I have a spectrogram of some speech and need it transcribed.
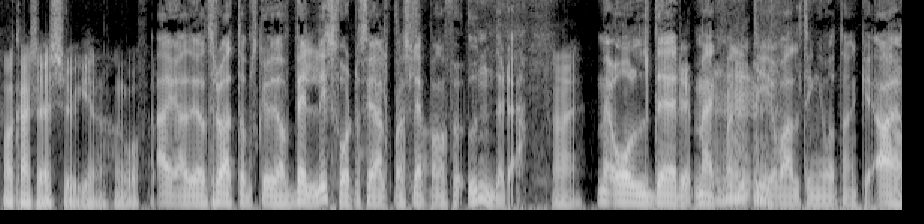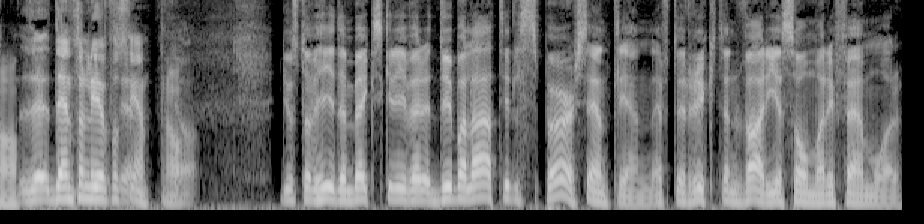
vad kanske är 20 då han går för. Ja, jag, jag tror att de skulle ha väldigt svårt att se Alkmaar släppa honom för under det. Nej. Med ålder, med kvalitet och allting i åtanke. Ja, ja. Ja. Den som lever får se. Ja. Gustav Hidenbeck skriver Dybala till Spurs äntligen, efter rykten varje sommar i fem år.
